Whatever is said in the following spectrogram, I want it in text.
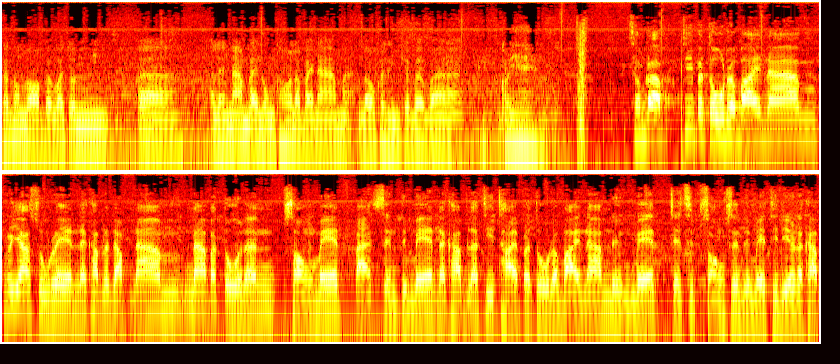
ก็ต้องรอแบบว่าจนเอะไรน้ำไหลลงท่อระบายน้ำอะเราก็ถึงจะแบบว่าค่อยแห้ง สำหรับที่ประตูระบายน้ำพระยาสุเรนนะครับระดับน้ำหน้าประตูนั้น 2 เมตร8เซนติเมตรนะครับและที่ท้ายประตูระบายน้ำ1เมตร72เซนติเมตรทีเดียวนะครับ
